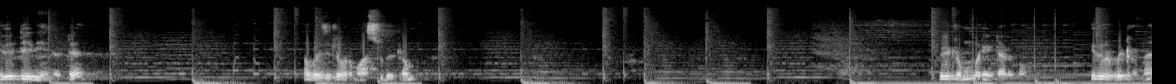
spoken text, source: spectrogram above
இது டிவி யூனிட்டு ஆப்போசிட்டில் ஒரு மாஸ்டர் பெட்ரூம் வீடு ரொம்ப நீட்டாக இருக்கும். இது ஒரு பெட்ரூமு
